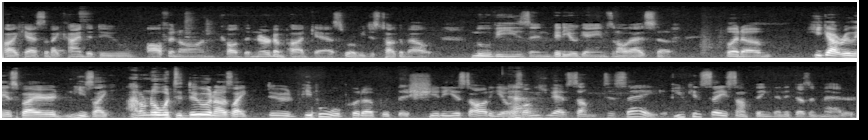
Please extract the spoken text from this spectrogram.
podcast that I kind of do off and on called the Nerdum Podcast, where we just talk about movies and video games and all that stuff. But um, he got really inspired, and he's like, "I don't know what to do," and I was like, "Dude, people will put up with the shittiest audio as long as you have something to say. If you can say something, then it doesn't matter."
